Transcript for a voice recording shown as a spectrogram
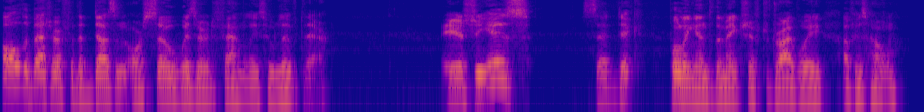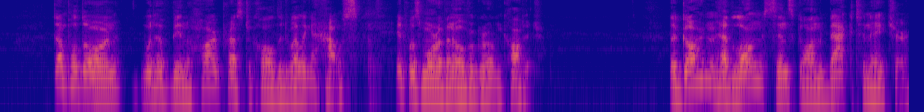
all the better for the dozen or so wizard families who lived there. Here she is, said Dick, pulling into the makeshift driveway of his home. Dumpledorne would have been hard pressed to call the dwelling a house. It was more of an overgrown cottage. The garden had long since gone back to nature,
